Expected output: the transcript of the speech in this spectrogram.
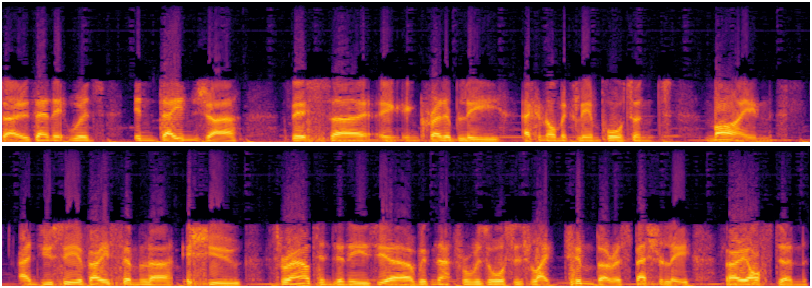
so, then it would endanger this uh, incredibly economically important mine. And you see a very similar issue throughout Indonesia with natural resources like timber, especially. Very often,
